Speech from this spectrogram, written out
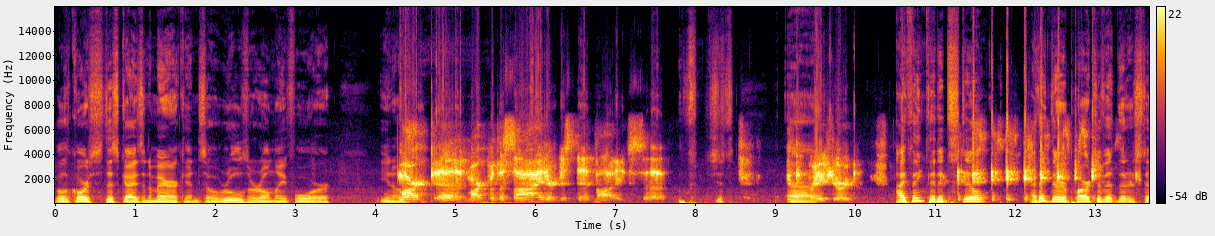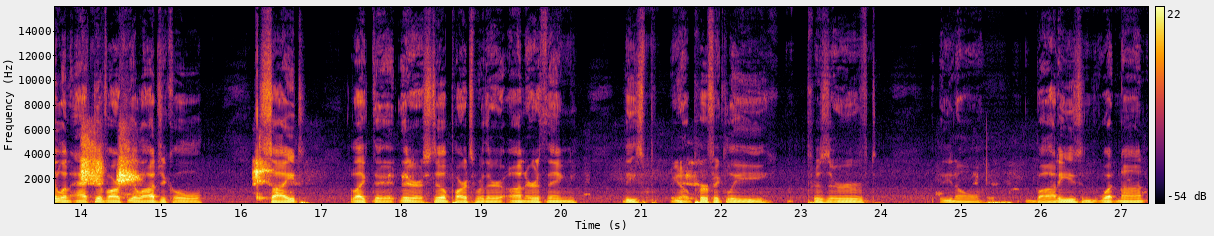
Well, of course, this guy's an American, so rules are only for, you know, Marked, uh, marked with a sign or just dead bodies. Uh, just. Uh, graveyard. I think that it's still. I think there are parts of it that are still an active archaeological site. Like the, there are still parts where they're unearthing these, you know, perfectly preserved, you know, bodies and whatnot.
